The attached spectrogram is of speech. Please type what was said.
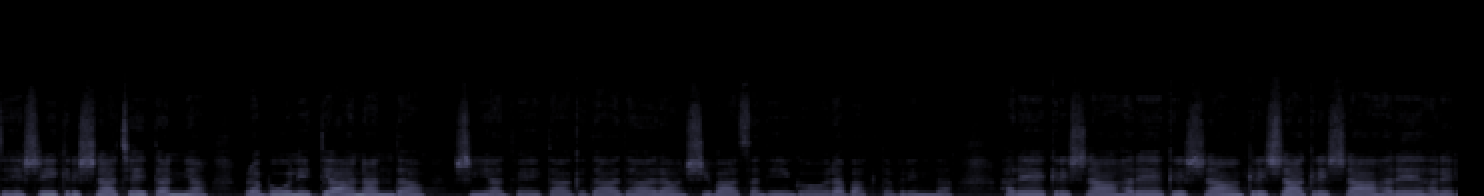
Jai Shri Krishna Chaitanya Prabhu Nityananda Shri Advaita Gadadhara Shivasadi Gora Bhakta Vrinda Hare Krishna Hare Krishna Krishna Krishna Hare Hare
